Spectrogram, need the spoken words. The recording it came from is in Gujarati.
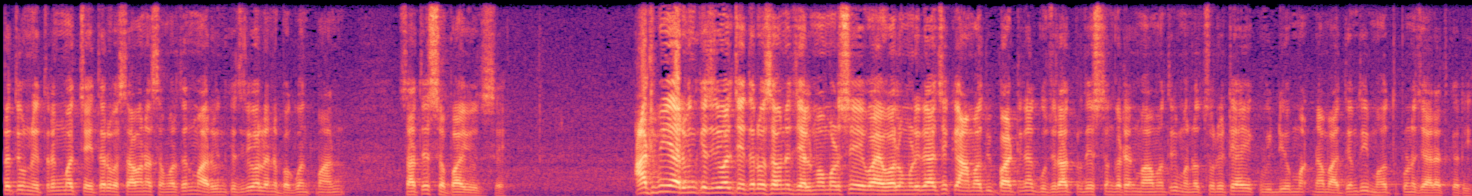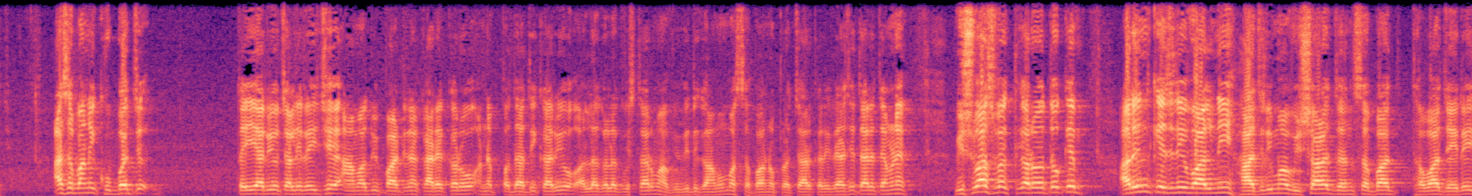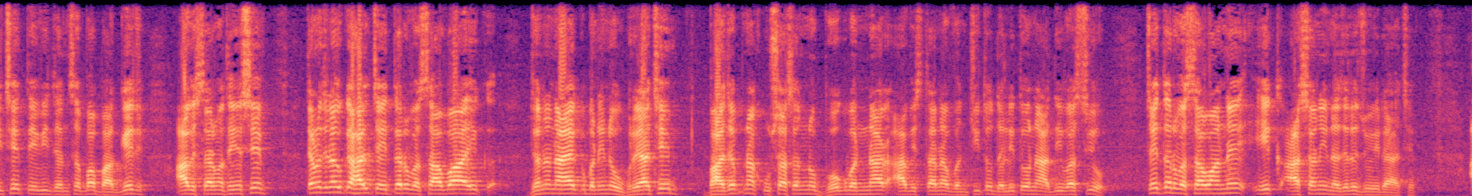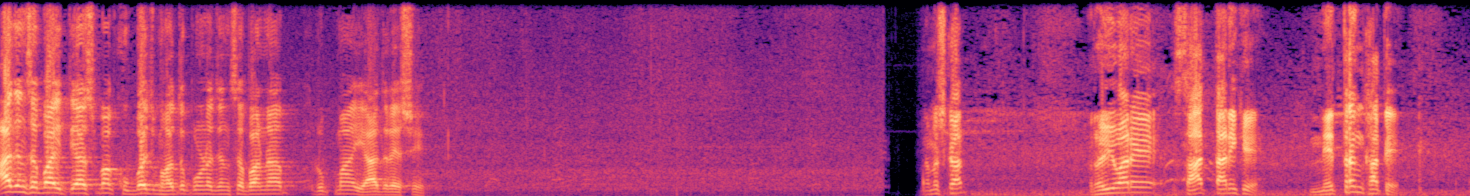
તેઓ નેત્રંગમાં ચૈતર વસાવાના સમર્થનમાં અરવિંદ કેજરીવાલ અને ભગવંત માન સાથે સભા યોજશે. આઠમી અરવિંદ કેજરીવાલ ચૈતર વસાવાને જેલમાં મળશે એવા અહેવાલો મળી રહ્યા છે કે આમ આદમી પાર્ટીના ગુજરાત પ્રદેશ સંગઠન મહામંત્રી મનોજ સોરઠિયાએ એક વિડીયોના માધ્યમથી મહત્વપૂર્ણ જાહેરાત કરી છે. આ સભાની ખૂબ જ તૈયારીઓ ચાલી રહી છે. આમ આદમી પાર્ટીના કાર્યકરો અને પદાધિકારીઓ અલગ અલગ વિસ્તારમાં વિવિધ ગામોમાં સભાનો પ્રચાર કરી રહ્યા છે. ત્યારે તેમણે વિશ્વાસ વ્યક્ત કર્યો હતો કે અરવિંદ કેજરીવાલની હાજરીમાં વિશાળ જનસભા થવા જઈ રહી છે તેવી જનસભા ભાગ્યે જ આ વિસ્તારમાં થઈ હશે. તેમણે જણાવ્યું કે હાલ ચૈતર વસાવા એક જનનાયક બનીને ઉભર્યા છે. ભાજપના કુશાસનનો ભોગ બનનાર આ વિસ્તારના વંચિતો દલિતો અને આદિવાસીઓ ચૈતર વસાવાને એક આશાની નજરે જોઈ રહ્યા છે. આ જનસભા ઇતિહાસમાં ખૂબ જ મહત્વપૂર્ણ જનસભાના રૂપમાં યાદ રહેશે. નમસ્કાર. રવિવારે સાત તારીખે નેત્રંગ ખાતે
